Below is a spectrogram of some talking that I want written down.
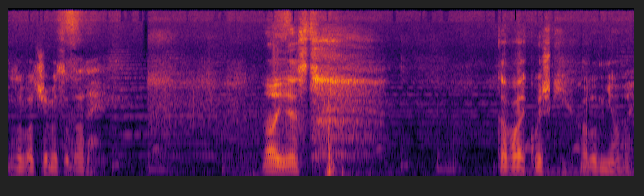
Zobaczymy co dalej. No jest kawałek łyżki aluminiowej.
